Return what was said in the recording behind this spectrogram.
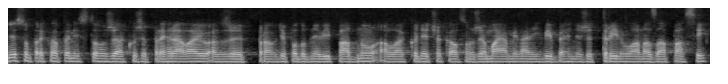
Nie som prekvapený z toho, že akože prehrávajú a že pravdepodobne vypadnú, ale ako nečakal som, že Miami na nich vybehne, že 3-0 na zápasy.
